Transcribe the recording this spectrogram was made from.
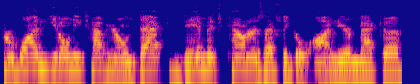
For one, you don't need to have your own deck. Damage counters actually go on your mecha.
